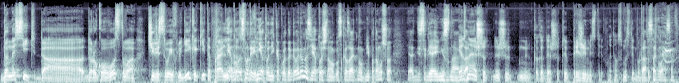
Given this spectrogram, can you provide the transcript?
доносить до, до руководства через своих людей какие-то правильные Не, ну смотри, нету никакой договоренности, я точно могу сказать, ну не потому, что я действительно я ее не знаю. Я да? знаю, что, что, как это, что ты прижимистый в этом смысле. Да, согласен.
